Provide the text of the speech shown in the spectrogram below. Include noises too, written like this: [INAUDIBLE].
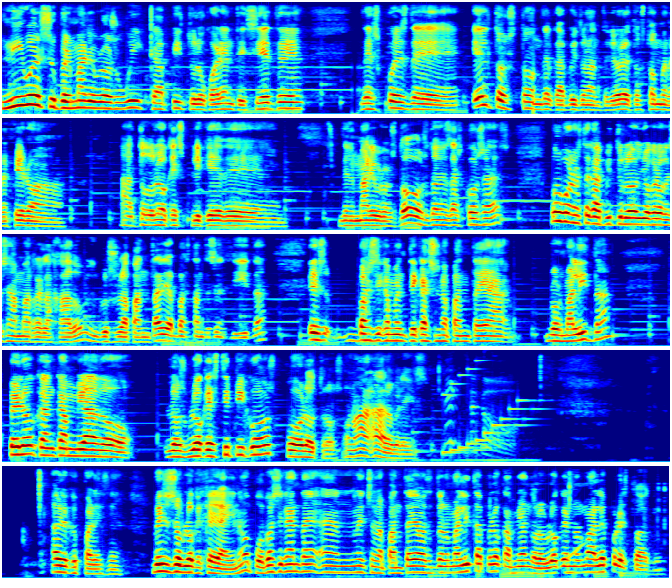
New Super Mario Bros. Wii capítulo 47. Después de el tostón del capítulo anterior, el tostón me refiero a, a todo lo que expliqué de, del Mario Bros. 2, todas estas cosas. Pues bueno, este capítulo yo creo que sea más relajado, incluso la pantalla es bastante sencillita. Es básicamente casi una pantalla normalita, pero que han cambiado los bloques típicos por otros. Bueno, ahora lo veréis. A ver qué os parece. ¿Veis esos bloques que hay ahí, no? Pues básicamente han hecho una pantalla bastante normalita, pero cambiando los bloques normales por esto de aquí.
